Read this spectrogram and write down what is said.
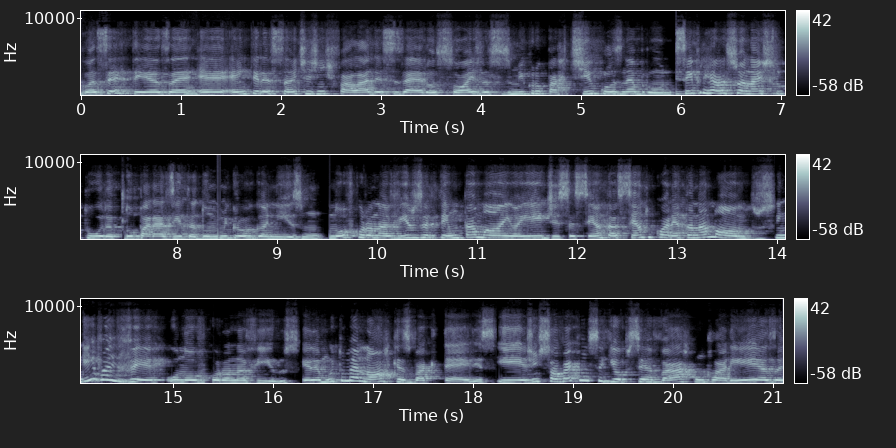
Com certeza. É, é, é, interessante a gente falar desses aerossóis, dessas micropartículas, né, Bruno? E sempre relacionar a estrutura do parasita, do microorganismo. O novo coronavírus ele tem um tamanho aí de 60 a 140 nanômetros. Ninguém vai ver o novo coronavírus. Ele é muito menor que as bactérias. E a gente só vai conseguir observar com clareza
